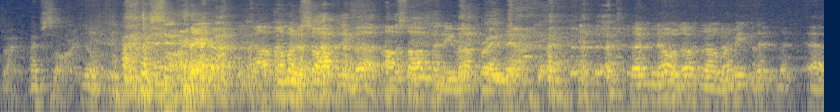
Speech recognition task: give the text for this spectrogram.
tonight. I'm sorry. I'm I'm gonna soften him up, I'll soften him up right now. Let- No, no, no, let me, let- uh,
